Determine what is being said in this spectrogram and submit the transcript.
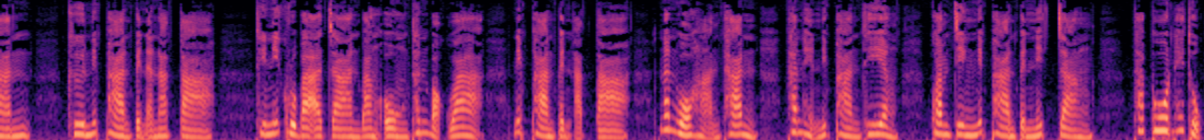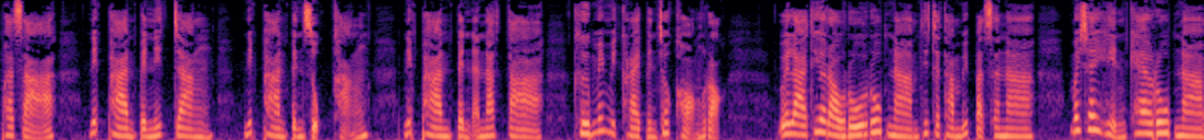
นั้น คือนิพพานเป็นอนัตตา ทีนี้ครูบาอาจารย์บางองค์ ท่านบอกว่า นิพพานเป็นอัตตา นั่นโวหารท่าน ท่านเห็นนิพพานเที่ยง ความจริงนิพพานเป็นนิจจัง ถ้าพูดให้ถูกภาษา นิพพานเป็นนิจจัง นิพพานเป็นสุขขังนิพพานเป็นอนัตตา คือไม่มีใครเป็นเจ้าของหรอก เวลาที่เรารู้รูปนามที่จะทำวิปัสสนา ไม่ใช่เห็นแค่รูปนาม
